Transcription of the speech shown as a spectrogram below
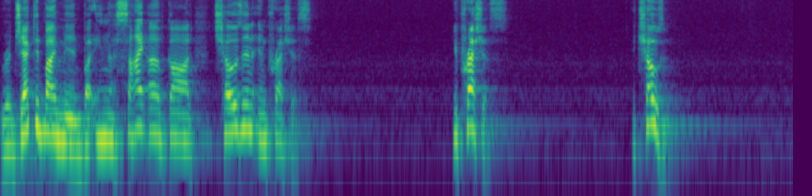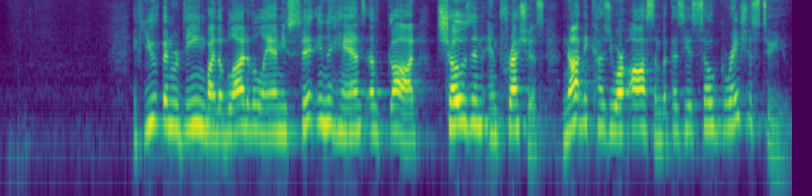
rejected by men, but in the sight of God, chosen and precious. You're precious. You're chosen. If you've been redeemed by the blood of the Lamb, you sit in the hands of God, chosen and precious, not because you are awesome, because He is so gracious to you.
